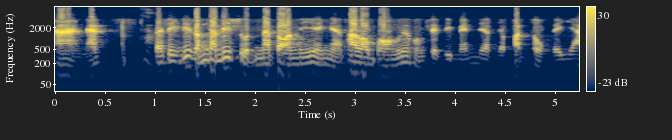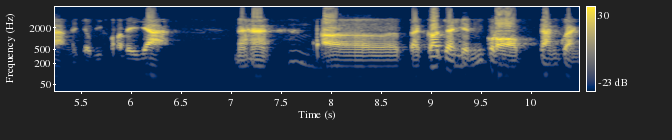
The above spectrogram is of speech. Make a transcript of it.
ข้างนะค่ะแต่สิ่งที่สำคัญที่สุดนะตอนนี้เองเนี่ยถ้าเรามองเรื่องของเซนติเมนต์เนี่ยจะฟันธงได้ยากนะจะวิเคราะห์ได้ยากนะฮะอืมเอ่อแต่ก็จะเห็นกรอบการแกว่ง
